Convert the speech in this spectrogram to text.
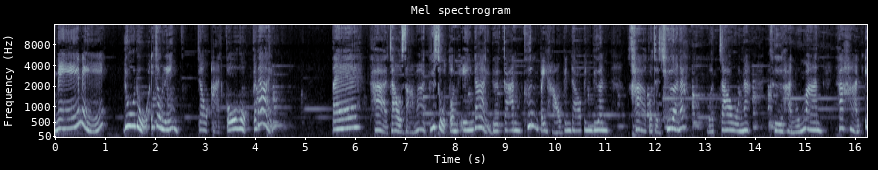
แหมแหมดูดูไอ้เจ้าลิง เจ้าอาจโกหกก็ได้ แต่ถ้าเจ้าสามารถพิสูจน์ตนเองได้ โดยการขึ้นไปหาเป็นดาวเป็นเดือนข้าก็จะเชื่อนะ ว่าเจ้านะ่ะคือหานุมานทหารเอ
